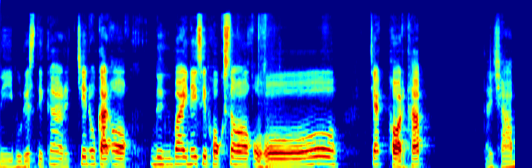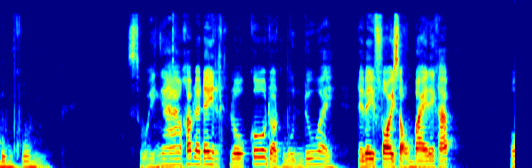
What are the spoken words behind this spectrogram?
นี่บูเดสติก้าเรเจนโอกาสออกหนึ่งใบใน 16 ซอง โอ้โห แจ็คพอตครับ แต่ชาบุมคุม สวยงามครับ แล้วได้โลโก้ดอทมุนด้วย ได้ใบฟอยสองใบเลยครับ โอ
